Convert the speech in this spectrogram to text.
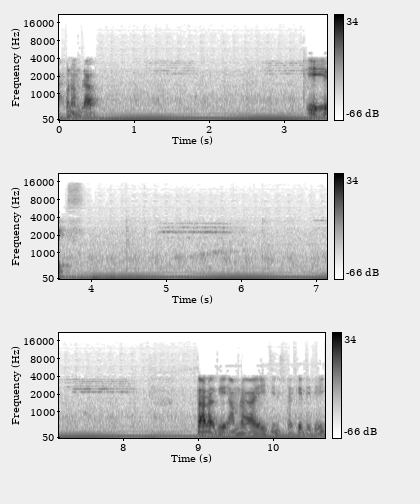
এখন আমরা এক্স তার আগে আমরা এই জিনিসটা কেটে দিই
